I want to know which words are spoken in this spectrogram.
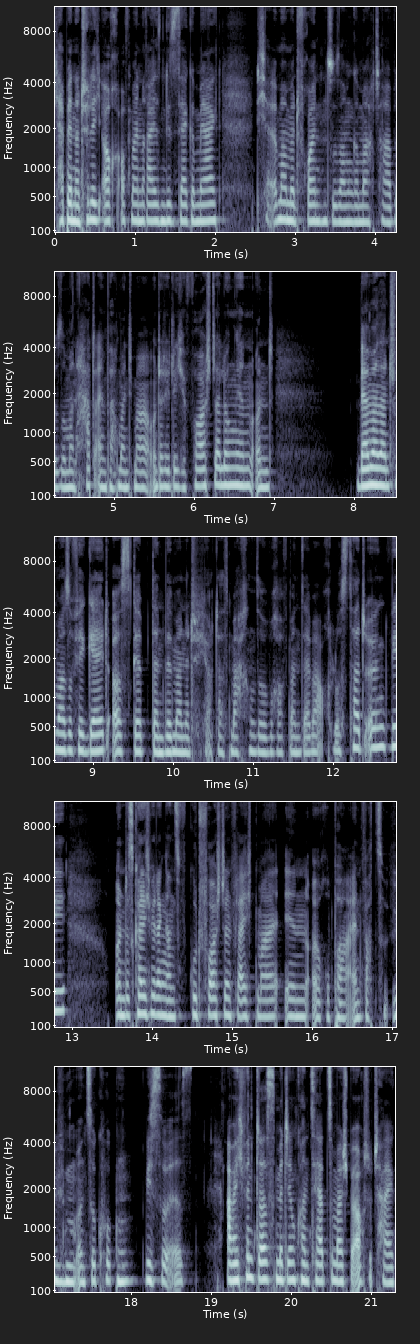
ich habe ja natürlich auch auf meinen Reisen dieses Jahr gemerkt, die ich ja immer mit Freunden zusammen gemacht habe. So, man hat einfach manchmal unterschiedliche Vorstellungen und wenn man dann schon mal so viel Geld ausgibt, dann will man natürlich auch das machen, so worauf man selber auch Lust hat irgendwie. Und das kann ich mir dann ganz gut vorstellen, vielleicht mal in Europa einfach zu üben und zu gucken, wie es so ist. Aber ich finde das mit dem Konzert zum Beispiel auch total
